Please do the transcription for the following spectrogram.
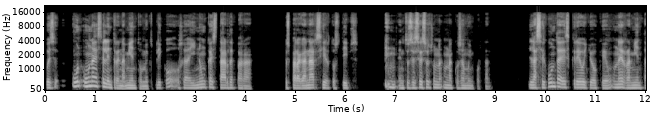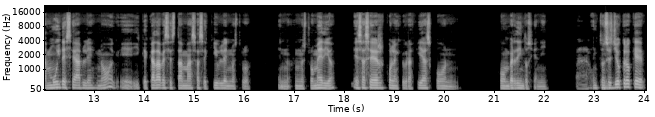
Pues una es el entrenamiento, ¿me explico? O sea, y nunca es tarde para, pues, para ganar ciertos tips. Entonces, eso es una, una cosa muy importante. La segunda es, creo yo, que una herramienta muy deseable, ¿no? Eh, y que cada vez está más asequible en nuestro, en, nuestro medio, es hacer colangiografías con, con verde indocianín. Ah, Entonces, yo creo que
